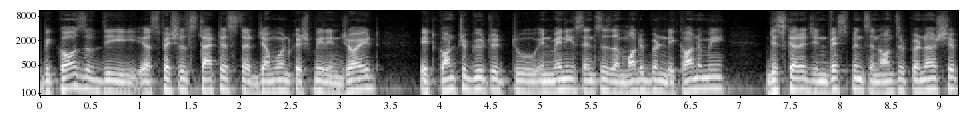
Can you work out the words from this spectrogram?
because of the special status that Jammu and Kashmir enjoyed, it contributed to, in many senses, a moribund economy, discouraged investments in entrepreneurship,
